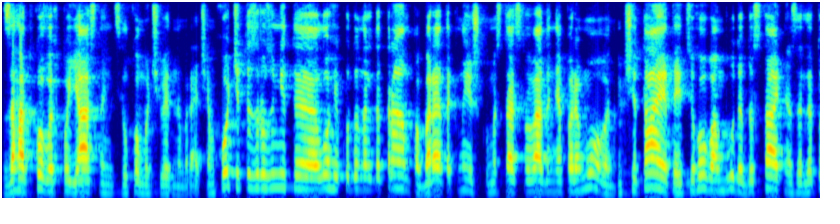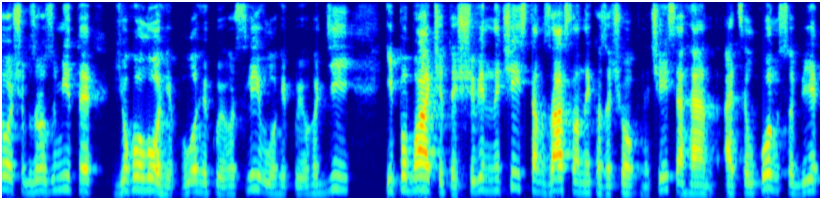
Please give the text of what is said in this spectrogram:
загадкових пояснень цілком очевидним речам. Хочете зрозуміти логіку Дональда Трампа, берете книжку Мистецтво ведення перемовин, читаєте, і цього вам буде достатньо для того, щоб зрозуміти його логіку, логіку його слів, логіку його дій, і побачити, що він не чийсь там засланий козачок, не чийсь агент, а цілком собі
